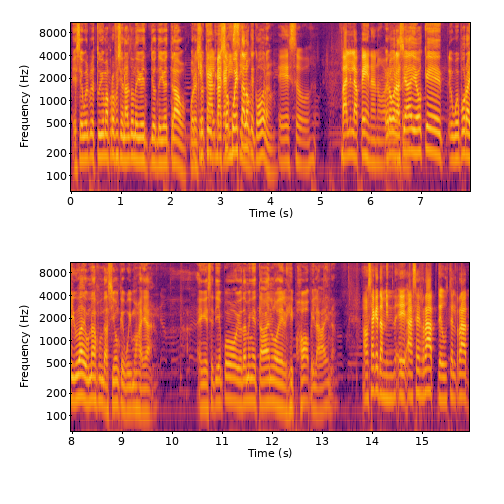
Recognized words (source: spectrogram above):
ese vuelve el estudio más profesional donde yo, donde yo he entrado. Por ¿Y eso que eso cuesta lo que cobran. Eso vale la pena, ¿no? Pero Vale gracias a. Dios que fue por ayuda de una fundación que fuimos allá. En ese tiempo yo también estaba en lo del hip hop y la vaina. Ah, O sea que también eh, haces rap, te gusta el rap.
